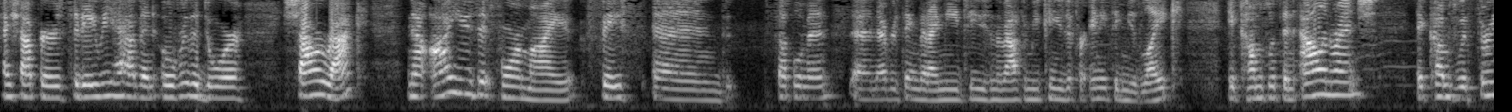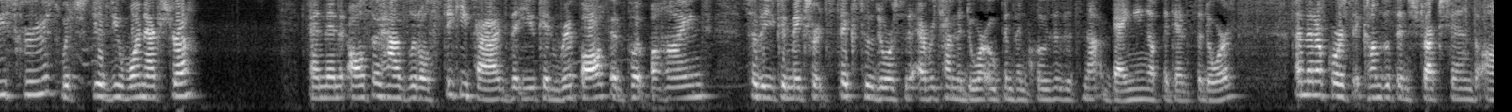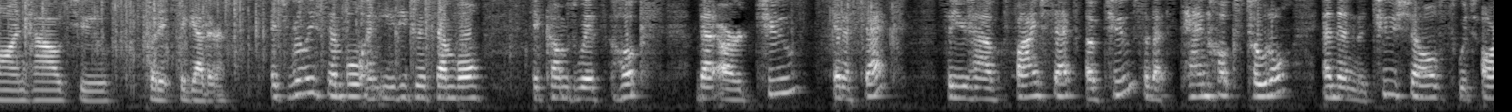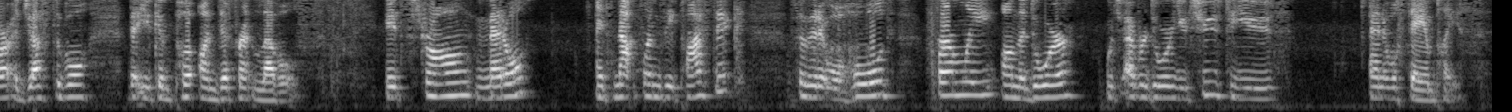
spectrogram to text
Hi shoppers, today we have an over-the-door shower rack. Now I use it for my face and supplements and everything that I need to use in the bathroom. You can use it for anything you'd like. It comes with an Allen wrench. It comes with three screws, which gives you one extra. And then it also has little sticky pads that you can rip off and put behind so that you can make sure it sticks to the door so that every time the door opens and closes, it's not banging up against the door. And then of course it comes with instructions on how to put it together. It's really simple and easy to assemble. It comes with hooks that are two in a set. So you have five sets of two, so that's 10 hooks total. And then the two shelves, which are adjustable, that you can put on different levels. It's strong metal. It's not flimsy plastic, so that it will hold firmly on the door, whichever door you choose to use and it will stay in place.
